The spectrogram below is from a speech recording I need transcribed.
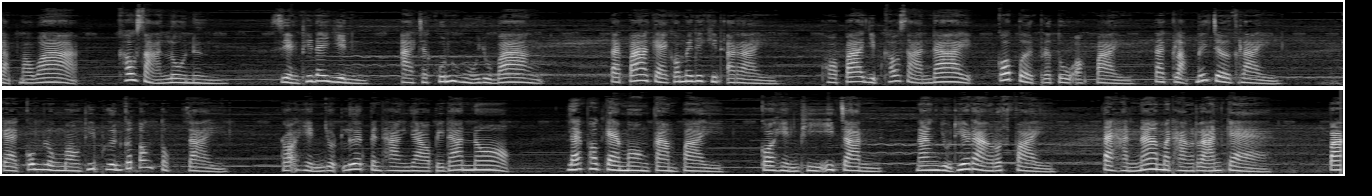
กลับมาว่าข้าวสารโลหนึ่ง เสียงที่ได้ยินอาจจะคุ้นหูอยู่บ้าง แต่ป้าแกก็ไม่ได้คิดอะไร พอป้าหยิบข้าวสารได้ ก็เปิดประตูออกไป แต่กลับไม่เจอใคร แกก้มลงมองที่พื้นก็ต้องตกใจ เพราะเห็นหยดเลือดเป็นทางยาวไปด้านนอก และพอแกมองตามไป ก็เห็นผีอีจันนั่งอยู่ที่รางรถไฟ แต่หันหน้ามาทางร้านแก ป้า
